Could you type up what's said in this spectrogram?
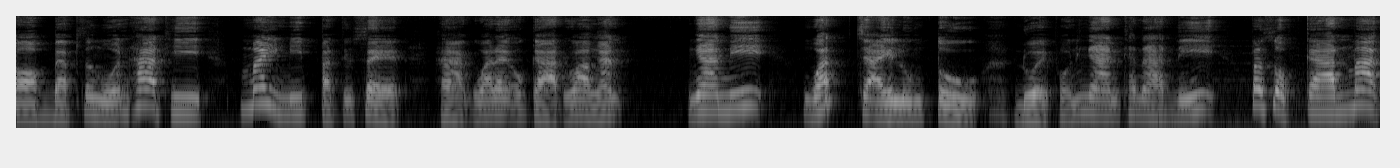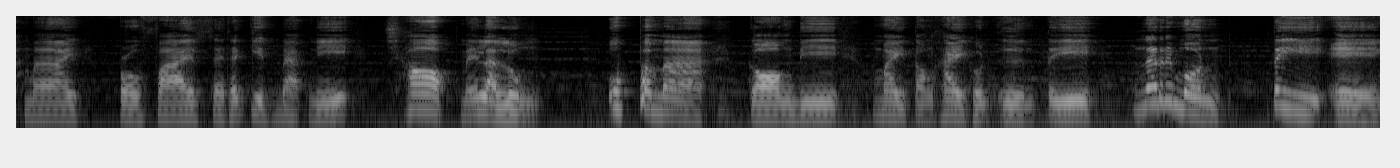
ตอบแบบสงวนท่าทีไม่มีปฏิเสธ หากว่าได้โอกาสว่างั้น งานนี้วัดใจลุงตู่ ด้วยผลงานขนาดนี้ ประสบการณ์มากมาย โปรไฟล์เศรษฐกิจแบบนี้ ชอบไหมล่ะลุง อุปมากองดีไม่ต้องให้คนอื่นตีนริมนตีเอง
